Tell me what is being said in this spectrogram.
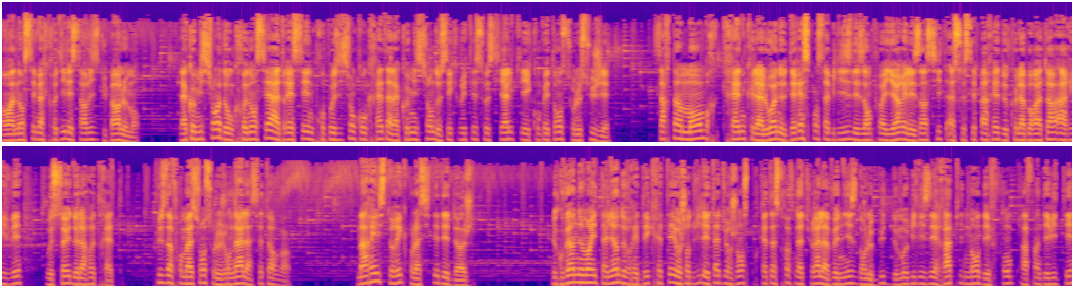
ont annoncé mercredi les services du Parlement. La Commission a donc renoncé à adresser une proposition concrète à la Commission de sécurité sociale qui est compétente sur le sujet. Certains membres craignent que la loi ne déresponsabilise les employeurs et les incite à se séparer de collaborateurs arrivés au seuil de la retraite. Plus d'informations sur le journal à 7h20. Marée historique pour la cité des Doges. Le gouvernement italien devrait décréter aujourd'hui l'état d'urgence pour catastrophe naturelle à Venise dans le but de mobiliser rapidement des fonds afin d'éviter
